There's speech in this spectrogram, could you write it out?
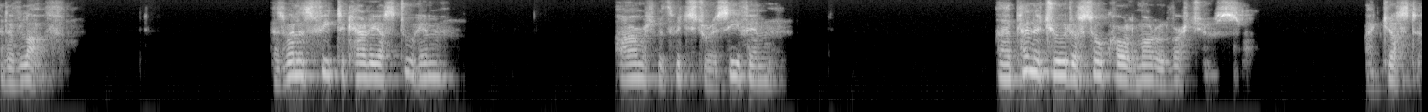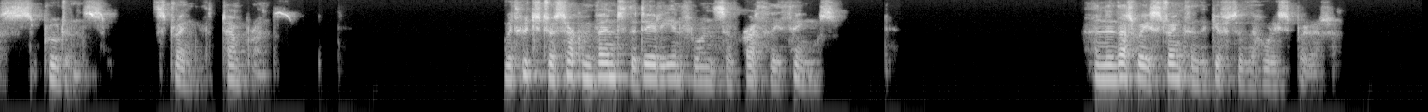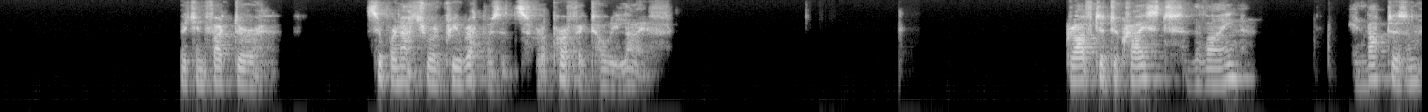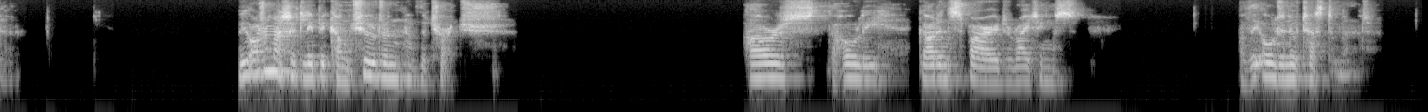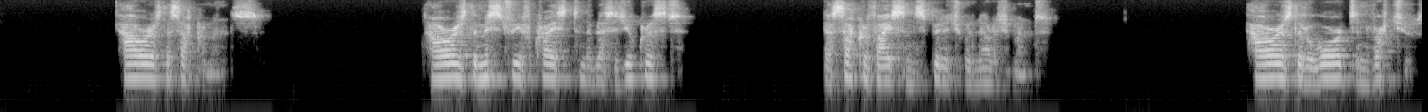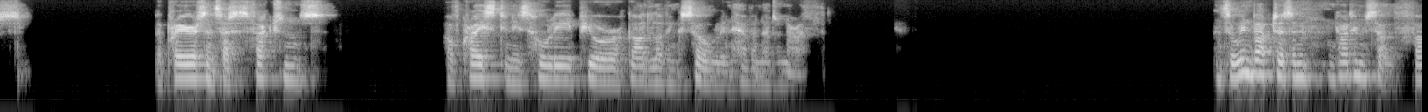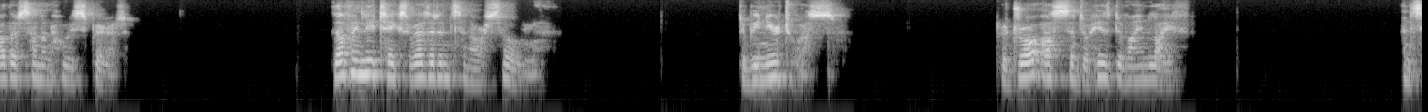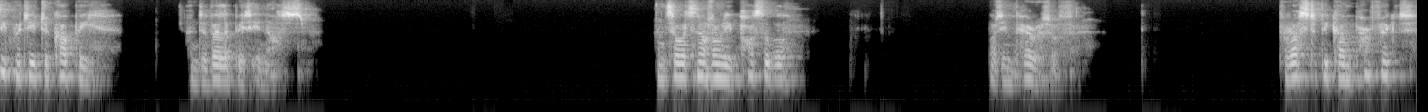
and of love, as well as feet to carry us to Him, arms with which to receive Him, and a plenitude of so called moral virtues like justice, prudence, strength, temperance, with which to circumvent the daily influence of earthly things, and in that way strengthen the gifts of the Holy Spirit, which in fact are supernatural prerequisites for a perfect holy life. Grafted to Christ, the vine, in baptism, we automatically become children of the church. Ours, the holy, God inspired writings of the Old and New Testament. Ours, the sacraments. Ours, the mystery of Christ in the Blessed Eucharist, a sacrifice and spiritual nourishment. Ours, the rewards and virtues, the prayers and satisfactions of Christ in his holy, pure, God loving soul in heaven and on earth. And so in baptism, God Himself, Father, Son, and Holy Spirit, lovingly takes residence in our soul to be near to us, to draw us into his divine life and secretly to copy and develop it in us. And so it's not only possible, but imperative for us to become perfect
